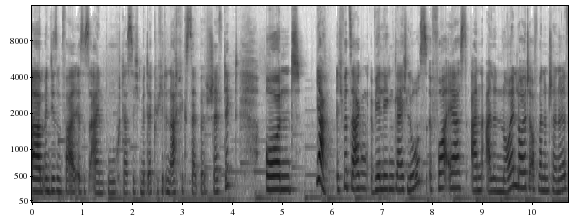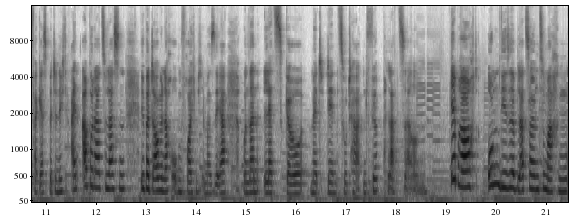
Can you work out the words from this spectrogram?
Ähm, in diesem Fall ist es ein Buch, das sich mit der Küche der Nachkriegszeit beschäftigt. Und ja, ich würde sagen, wir legen gleich los. Vorerst an alle neuen Leute auf meinem Channel, vergesst bitte nicht ein Abo dazulassen. Über Daumen nach oben freue ich mich immer sehr. Und dann let's go mit den Zutaten für Platzerlen. Ihr braucht, um diese Platzerlen zu machen,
